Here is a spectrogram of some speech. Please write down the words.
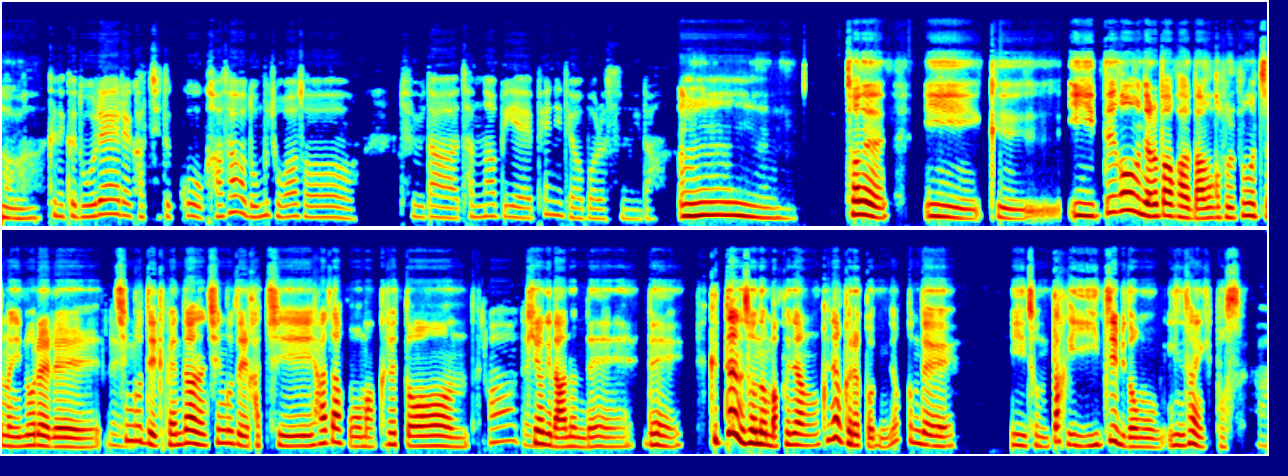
어, 근데 그 노래를 같이 듣고 가사가 너무 좋아서 둘 다 잔나비의 팬이 되어버렸습니다. 음, 저는 이, 그, 이 뜨거운 여름밤과 나무가 불품었지만 이 노래를 네. 친구들, 밴드 하는 친구들이 같이 하자고 막 그랬던 아, 네. 기억이 나는데, 네. 그때는 저는 막 그냥, 그냥 그랬거든요. 근데 네. 이, 전 딱 이, 이 집이 너무 인상이 깊었어요. 아,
